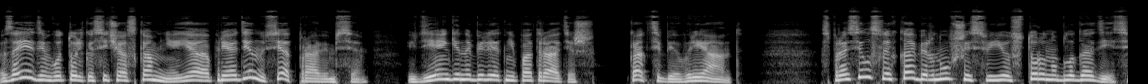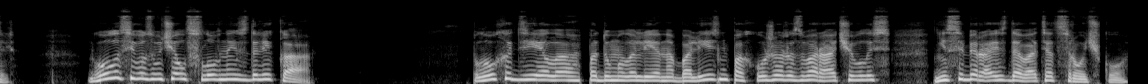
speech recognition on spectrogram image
Заедем вот только сейчас ко мне. Я приоденусь и отправимся. И деньги на билет не потратишь. Как тебе вариант?» Спросил, слегка обернувшись в ее сторону благодетель. Голос его звучал словно издалека. «Плохо дело», — подумала Лена, болезнь, похоже, разворачивалась, не собираясь давать отсрочку.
